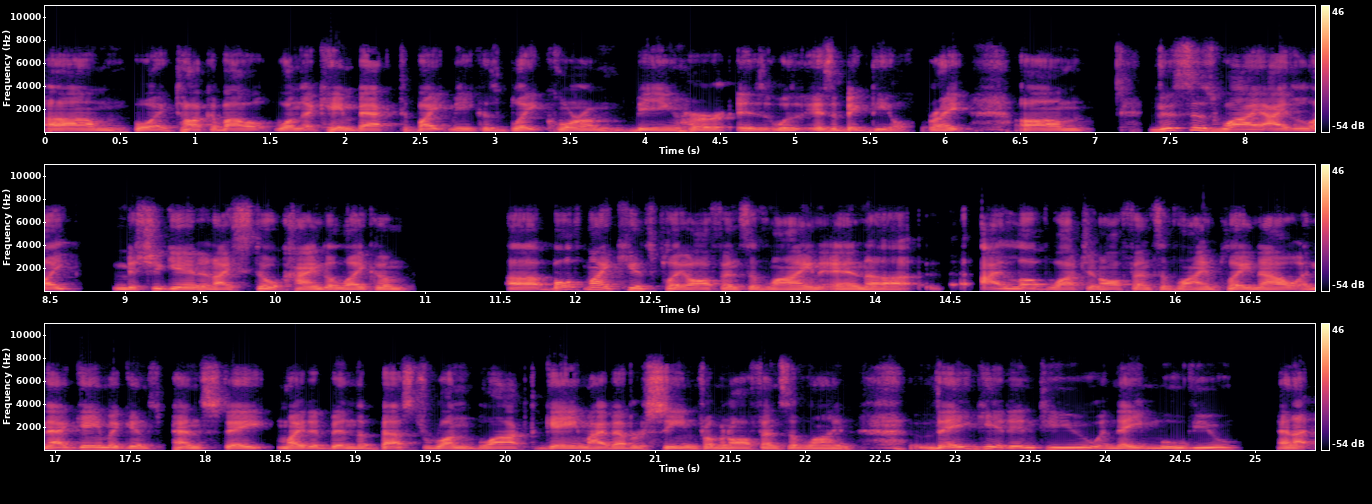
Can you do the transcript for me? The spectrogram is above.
Um, boy, talk about one that came back to bite me because Blake Corum being hurt is is a big deal, right? Um, this is why I like Michigan, and I still kind of like them. Uh, both my kids play offensive line, and uh, I love watching offensive line play now. And that game against Penn State might have been the best run blocked game I've ever seen from an offensive line. They get into you and they move you. And I,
